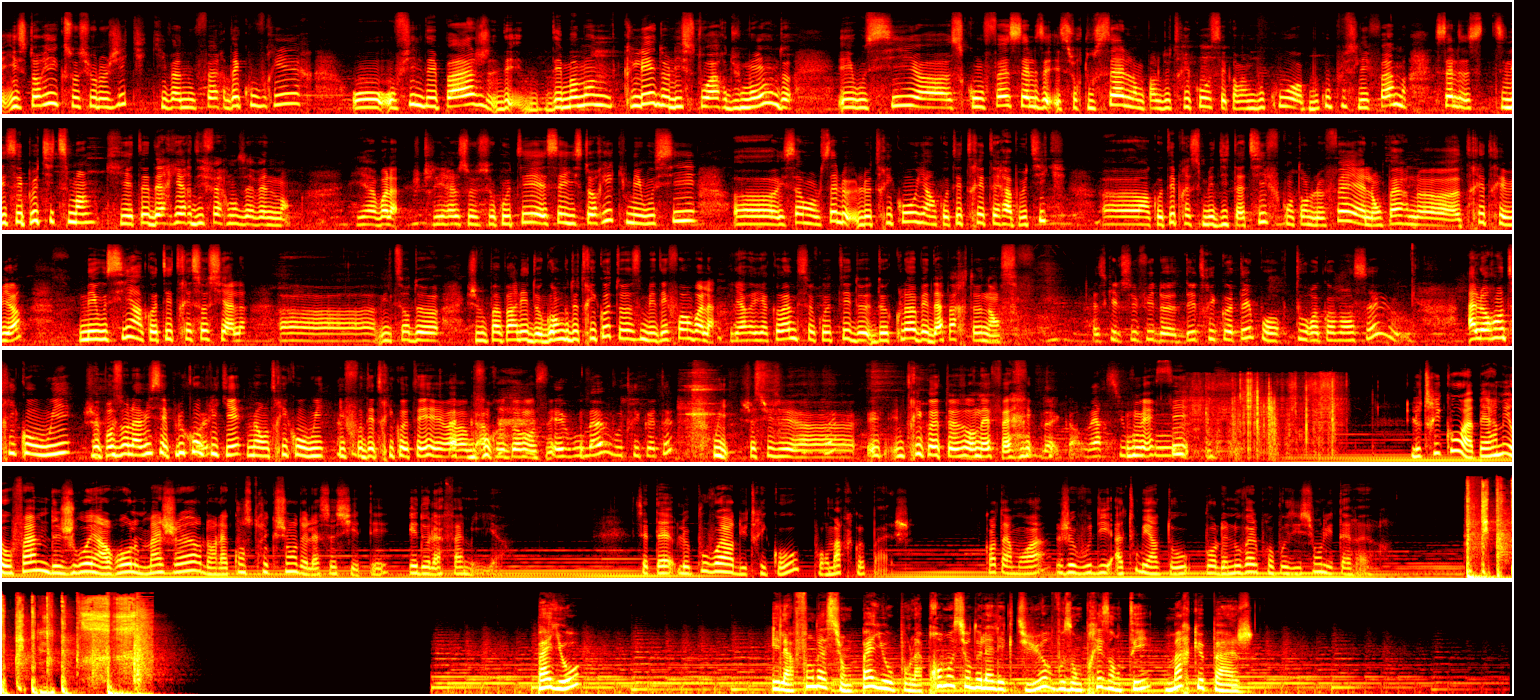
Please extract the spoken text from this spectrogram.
historique, sociologique, qui va nous faire découvrir au, fil des pages des, moments clés de l'histoire du monde et aussi euh, ce qu'on fait, celles, et surtout celles, on parle du tricot, c'est quand même beaucoup, euh, beaucoup plus les femmes, celles, ces petites mains qui étaient derrière différents événements. Et euh, voilà, je dirais ce, côté essai historique, mais aussi, et ça on le sait, le, tricot, il y a un côté très thérapeutique, un côté presque méditatif quand on le fait, elle en parle très très bien, mais aussi un côté très social. Euh, de, je ne veux pas parler de gang de tricoteuses, mais des fois, voilà, il y, a quand même ce côté de, club et d'appartenance. Est-ce qu'il suffit de détricoter pour tout recommencer alors en tricot, oui. Je pense dans la vie, c'est plus compliqué, mais en tricot, oui. Il faut détricoter euh, pour recommencer. Et vous-même, vous tricotez? Oui, je suis euh, une tricoteuse, en effet. D'accord, merci beaucoup. Merci. Le tricot a permis aux femmes de jouer un rôle majeur dans la construction de la société et de la famille. C'était le pouvoir du tricot pour marque-page. Quant à moi, je vous dis à tout bientôt pour de nouvelles propositions littéraires. Payot et la Fondation Payot pour la promotion de la lecture vous ont présenté Marque-Page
